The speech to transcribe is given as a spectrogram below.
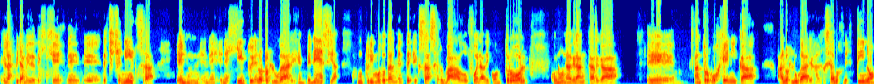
las pirámides de, Chichen Itza, en, en, Egipto y en otros lugares, en Venecia, un turismo totalmente exacerbado, fuera de control, con una gran carga eh, antropogénica a los lugares, hacia los destinos.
